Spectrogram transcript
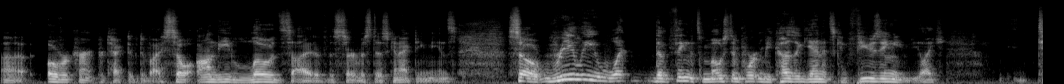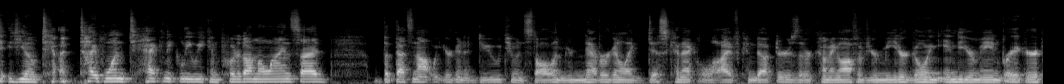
uh, overcurrent protective device. So on the load side of the service disconnecting means. So really what the thing that's most important because again it's confusing like you know type 1 technically we can put it on the line side but that's not what you're going to do to install them. You're never going to like disconnect live conductors that are coming off of your meter going into your main breaker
